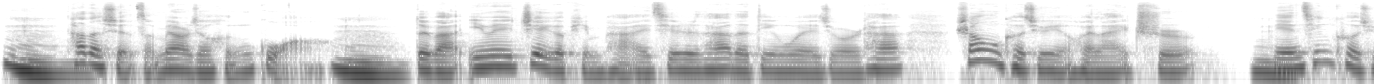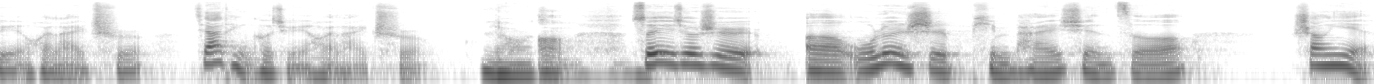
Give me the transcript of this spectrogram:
嗯，它的选择面就很广。嗯。对吧？因为这个品牌其实它的定位就是它商务客群也会来吃，嗯。年轻客群也会来吃，家庭客群也会来吃，了解啊，所以就是呃，无论是品牌选择商业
